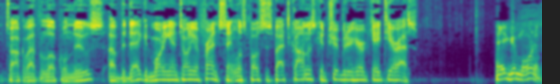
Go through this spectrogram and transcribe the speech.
to talk about the local news of the day. Good morning, Antonio French, St. Louis Post-Dispatch columnist, contributor here at KTRS. Hey, good morning.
